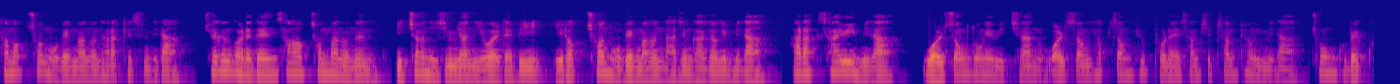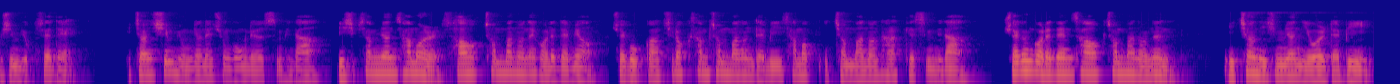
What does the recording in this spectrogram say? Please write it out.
3억 1,500만원 하락했습니다. 최근 거래된 4억 1천만원은 2020년 2월 대비 1억 1,500만원 낮은 가격입니다. 하락 4위입니다. 월성동에 위치한 월성 협성 휴폴의 33평입니다. 총 996세대 2016년에 준공되었습니다. 23년 3월 4억 1천만 원에 거래되며 최고가 7억 3천만 원 대비 3억 2천만 원 하락했습니다. 최근 거래된 4억 1천만 원은 2020년 2월 대비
